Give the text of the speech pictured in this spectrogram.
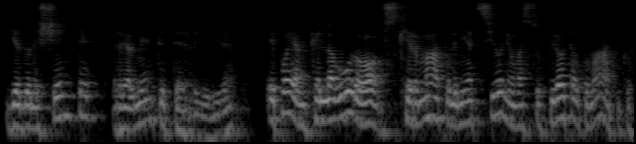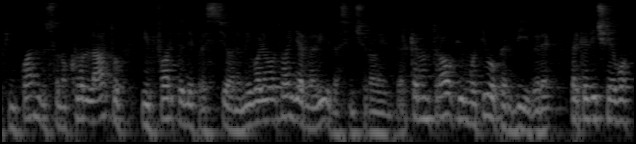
di adolescente realmente terribile. E poi anche il lavoro ho schermato le mie azioni, ho messo il pilota automatico fin quando sono crollato in forte depressione. Mi volevo togliere la vita, sinceramente, perché non trovavo più motivo per vivere, perché dicevo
